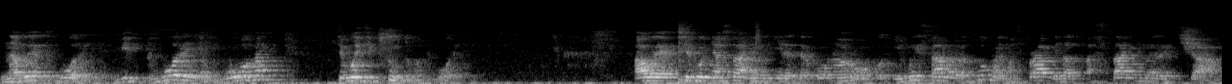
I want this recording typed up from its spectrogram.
Нове творення, відтворення Бога цього зіпсутого творення. Але сьогодні остання неділя церковного року, і ми саме роздумаємо справді над останніми речами.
